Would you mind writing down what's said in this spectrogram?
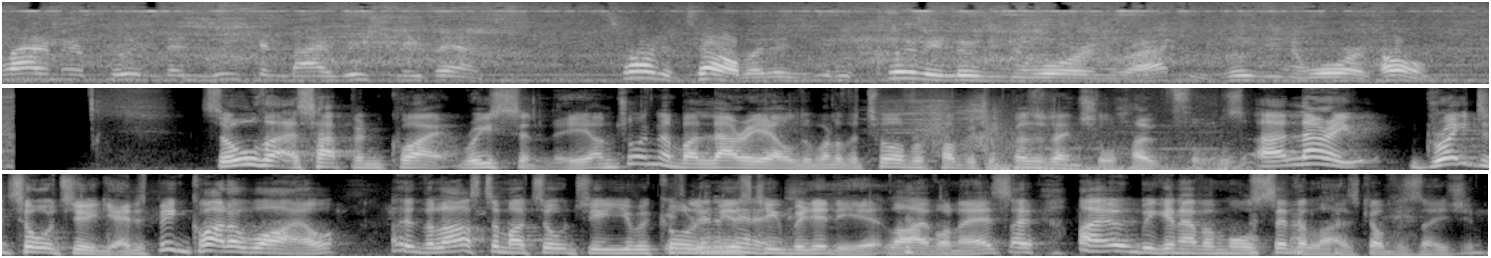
Vladimir Putin been weakened by recent events? It's hard to tell, but he's clearly losing the war in Iraq. He's losing the war at home. So all that has happened quite recently. I'm joined now by Larry Elder, one of the 12 Republican presidential hopefuls. Uh, Larry, great to talk to you again. It's been quite a while. I think the last time I talked to you, you were calling me a, a stupid idiot live on air. So I hope we can have a more civilized conversation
